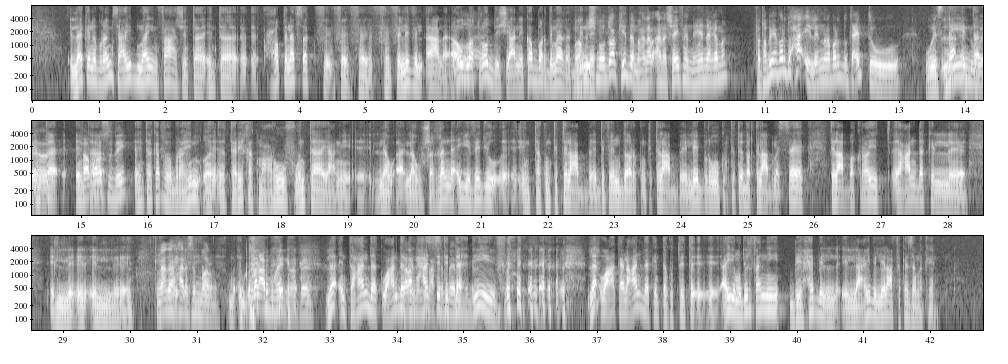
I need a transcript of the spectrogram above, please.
لكن إبراهيم سعيد ما ينفعش. أنت أنت حط نفسك في في في في, في level أعلى أو ما. تردش يعني كبر دماغك. ما مش موضوع كده. ما أنا أنا شايفه إن هي نغمة. فطبيعي برضو حقي لأن أنا برضو تعبت و... وسنين لا انت و... انت انت فاهم إيه؟ انت يا كابتن إبراهيم آه، تاريخك معروف وانت يعني آه، لو لو شغلنا اي فيديو آه، انت كنت بتلعب defender كنت بتلعب ليبرو كنت تقدر تلعب مساك تلعب back right آه، عندك ال ال ال ال عندها حارس المرمى بلعب مهاجم فاهم لا انت عندك وعندك حاسه التهديف لا وكان عندك انت كنت. أي مدير فني بيحب اللعيب اللي يلعب في كذا مكان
